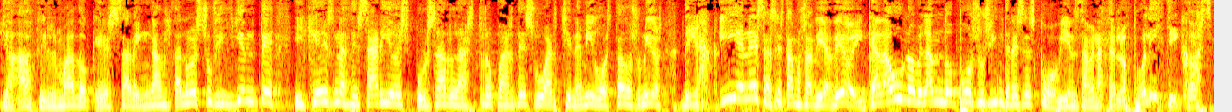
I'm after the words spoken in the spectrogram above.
ya ha afirmado que esa venganza no es suficiente y que es necesario expulsar las tropas de su archienemigo Estados Unidos de Irak. Y en esas estamos a día de hoy, cada uno velando por sus intereses como bien saben hacer los políticos.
